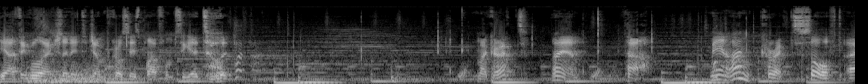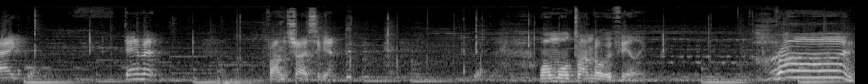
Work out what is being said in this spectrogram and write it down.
yeah, I think we'll actually need to jump across these platforms to get to it. Am I correct? I am. Ha. Man, I'm correct so often. I... Damn it. Fine, let's try this again. One more time, but with feeling. Run!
